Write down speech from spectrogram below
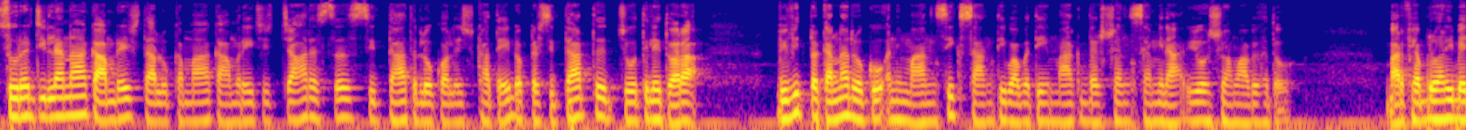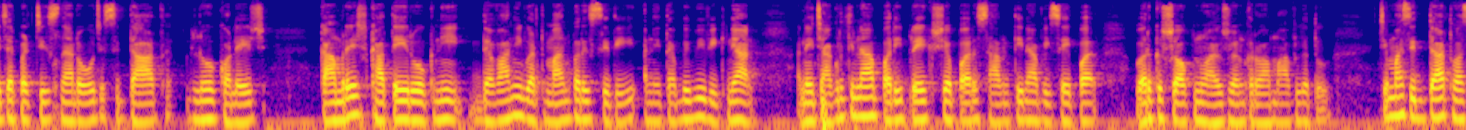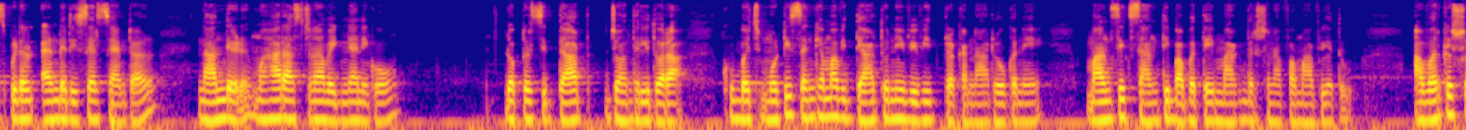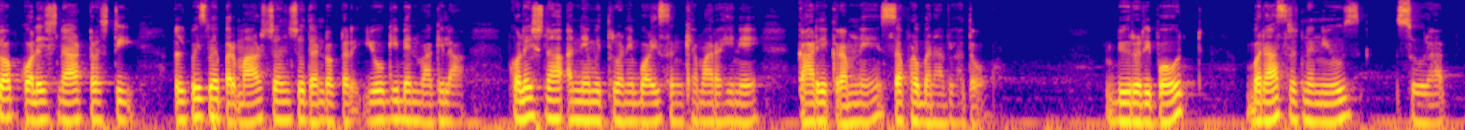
સુરત જિલ્લાના કામરેજ તાલુકામાં કામરેજ ચાર સિદ્ધાર્થ લો કોલેજ ખાતે ડૉક્ટર સિદ્ધાર્થ જ્યોતિલે દ્વારા વિવિધ પ્રકારના રોગો અને માનસિક શાંતિ બાબતે માર્ગદર્શન સેમિનાર યોજવામાં આવ્યો હતો. બાર ફેબ્રુઆરી બે હજાર પચીસના રોજ સિદ્ધાર્થ લો કોલેજ કામરેજ ખાતે રોગની દવાની વર્તમાન પરિસ્થિતિ અને તબીબી વિજ્ઞાન અને જાગૃતિના પરિપ્રેક્ષ્ય પર શાંતિના વિષય પર વર્કશોપનું આયોજન કરવામાં આવ્યું હતું. જેમાં Siddharth hospital and research centre, Nanded મહારાષ્ટ્રના વૈજ્ઞાનિકો ડૉક્ટર સિદ્ધાર્થ જોંધેલી દ્વારા ખૂબ જ મોટી સંખ્યામાં વિદ્યાર્થીઓને વિવિધ પ્રકારના રોગ અને માનસિક શાંતિ બાબતે માર્ગદર્શન આપવામાં આવ્યું હતું. આ વર્કશોપ કોલેજના ટ્રસ્ટી અલ્પેશભાઈ પરમાર, સંશોધન ડૉક્ટર યોગીબેન વાઘેલા, કોલેજના અન્ય મિત્રોની બોડી સંખ્યામાં રહીને કાર્યક્રમને સફળ બનાવ્યો હતો. Bureau report, Banasratna news Surat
